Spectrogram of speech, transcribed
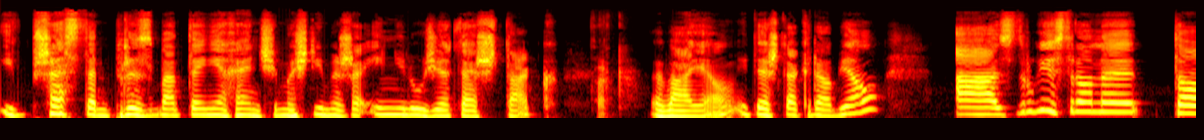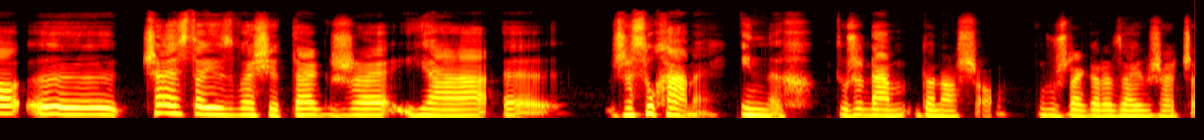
I przez ten pryzmat tej niechęci myślimy, że inni ludzie też tak, tak. mają i też tak robią. A z drugiej strony to y, często jest właśnie tak, że ja, y, że słuchamy innych, którzy nam donoszą różnego rodzaju rzeczy.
